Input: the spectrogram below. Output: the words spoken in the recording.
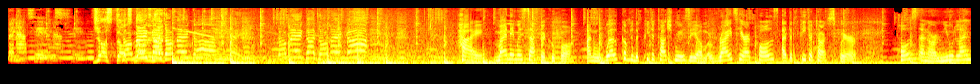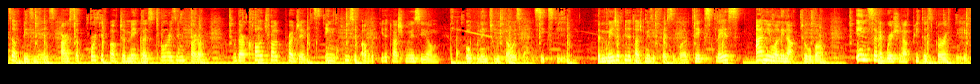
Fanatics. Just touch Jamaica, down. Jamaica, hey. Jamaica, Jamaica. Hi, my name is Safia Cooper, and welcome to the Peter Tosh Museum right here at Pulse at the Peter Tosh Square. Pulse and our new lines of business are supportive of Jamaica's tourism product with our cultural projects, inclusive of the Peter Tosh Museum that opened in 2016. The major Peter Tosh Music Festival takes place annually in October in celebration of Peter's birthday.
